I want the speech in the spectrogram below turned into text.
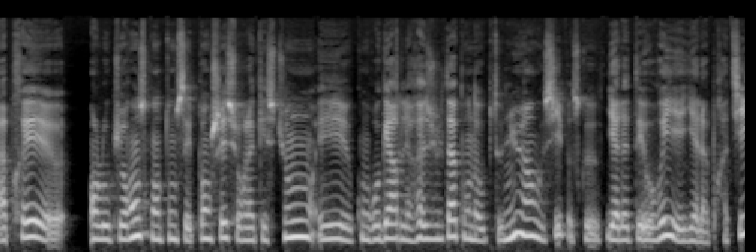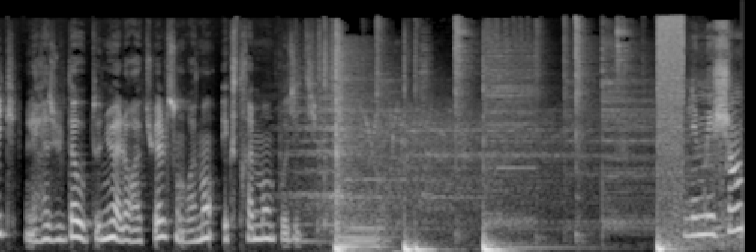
Après, en l'occurrence, quand on s'est penché sur la question et qu'on regarde les résultats qu'on a obtenus hein, aussi, parce qu'il y a la théorie et il y a la pratique, les résultats obtenus à l'heure actuelle sont vraiment extrêmement positifs. Les méchants,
